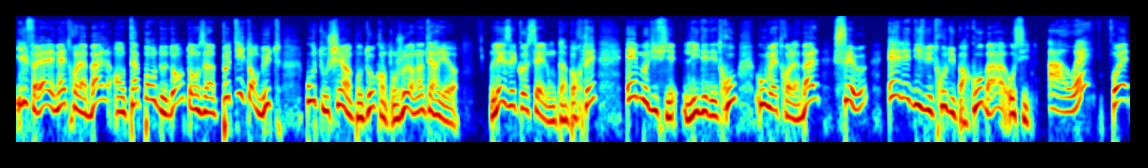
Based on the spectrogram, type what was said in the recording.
il fallait aller mettre la balle en tapant dedans dans un petit embut ou toucher un poteau quand on jouait en intérieur. Les Écossais l'ont importé et modifié. L'idée des trous où mettre la balle, c'est eux. Et les 18 trous du parcours, bah aussi. Ah ouais? Ouais,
